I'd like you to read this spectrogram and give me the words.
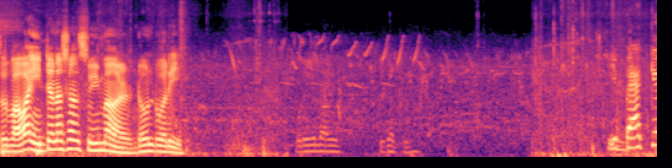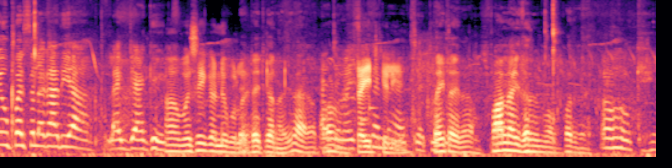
तो बाबा इंटरनेशनल स्विमर डोंट वरी ये बैग के ऊपर से लगा दिया लाइक जैकेट हाँ वैसे ही करने बोला है टाइट करना है ना अच्छा वैसे टाइट करना के है, लिए। अच्छा ठीक टाइट है ना पालना इधर में ऊपर में है। ओके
